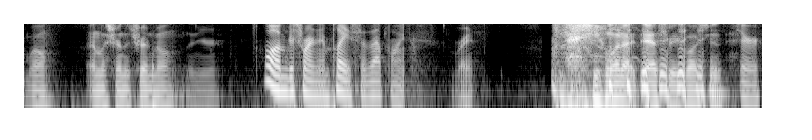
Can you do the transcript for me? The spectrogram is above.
Well, unless you're on the treadmill, then you're Well, I'm just running in place at that point. right. you want to ask me a question? Sure.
